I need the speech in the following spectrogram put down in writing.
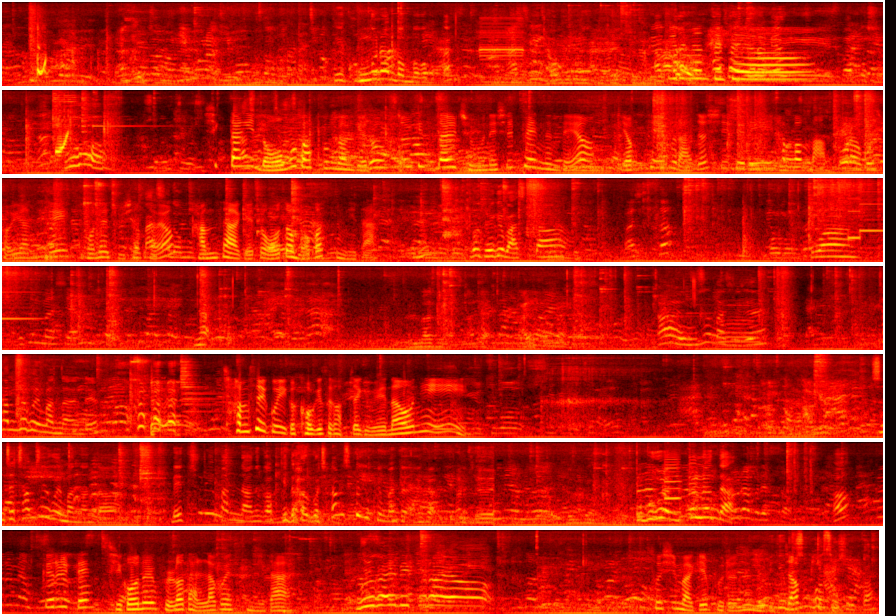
이 국물 한번 먹어볼까? 끓으면 드세요. 우와, 식당이 너무 바쁜 관계로 쫄깃살 주문에 실패했는데요. 옆 테이블 아저씨들이 한번 맛보라고 저희한테 전해주셔서요. 감사하게도 얻어 먹었습니다. 이거 되게 맛있다. 맛있어? 와, 무슨 맛이야? 나. 아, 이거 무슨 맛이지? 참새구이 맛 나는데요? 참새구이가 거기서 갑자기 왜 나오니? 진짜 참새구이 맛 난다. 메추리 맛 나는 것 같기도 하고 참새구이 맛 나는 것 같기도 하고. 목을 끓는다. 어? 끓을 땐 직원을 불러달라고 했습니다. 물갈비 끓어요. 소심하게 부르는 우리 이게 무슨 점피. 버섯일까?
